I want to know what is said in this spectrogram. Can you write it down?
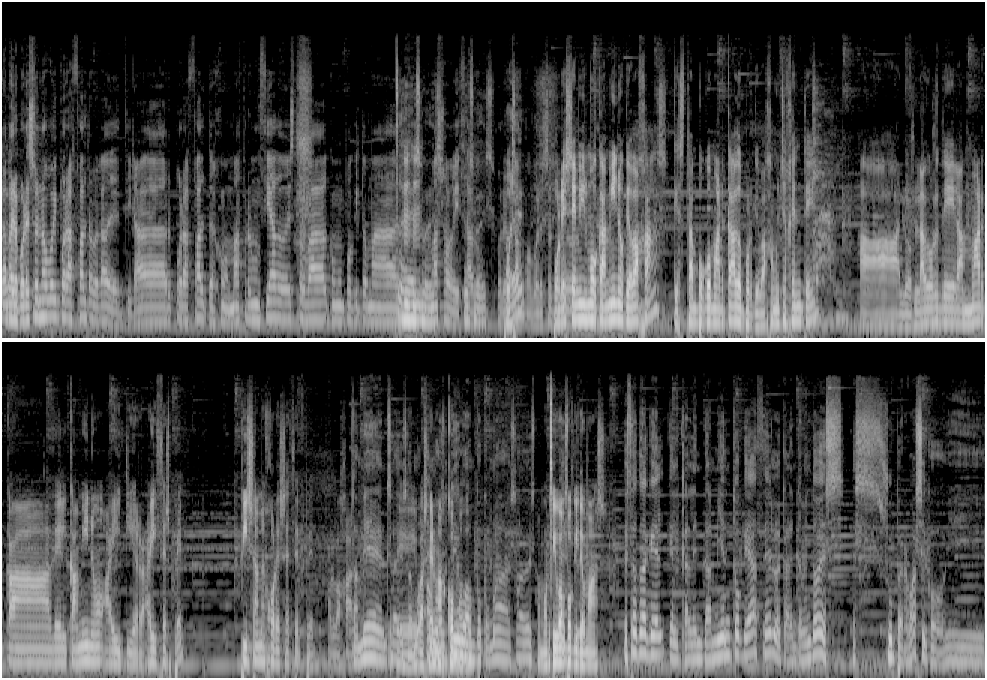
No, pero por eso no voy por asfalto, porque claro, de tirar por asfalto es como más pronunciado, esto va como un poquito más, Eso más es, suavizado. eso es. Por, Pues el campo, por, eso por tiro- ese mismo camino que bajas, que está un poco marcado porque baja mucha gente, a los lados de la marca del camino hay tierra, hay césped. Pisa mejor ese césped al bajar. También, ¿sabes? te va a ser más amortigua cómodo. un poco más, ¿sabes? Amortigua un Este- poquito más. Esta trata que el, que el calentamiento que hace, el calentamiento es es súper básico y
